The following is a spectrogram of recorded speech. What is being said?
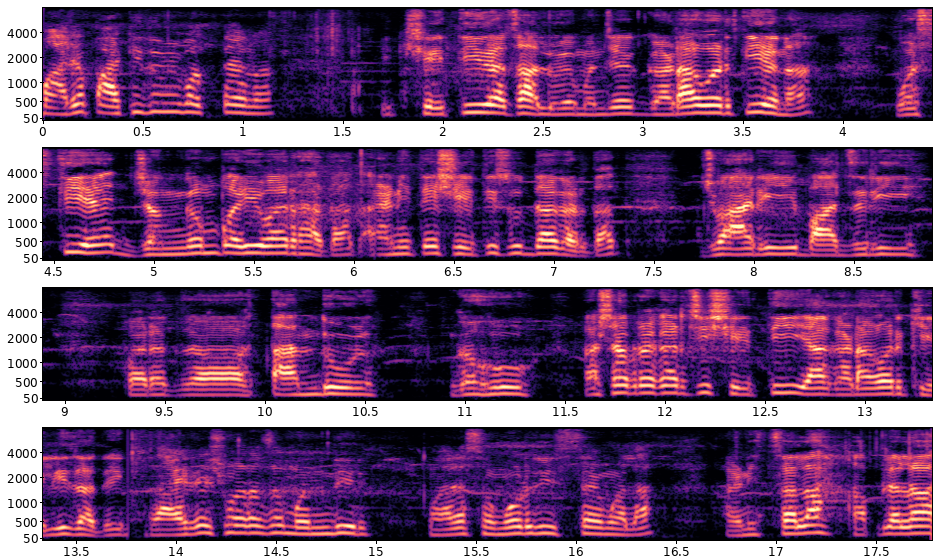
माझ्या पाठी तुम्ही बघताय ना एक शेती चालू आहे म्हणजे गडावरती आहे ना वस्ती आहे जंगम परिवार राहतात आणि ते शेती सुद्धा करतात. ज्वारी बाजरी परत तांदूळ गहू अशा प्रकारची शेती या गडावर केली जाते. रायरेश्वराचं मंदिर माझ्यासमोर दिसतंय मला. आणि चला आपल्याला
